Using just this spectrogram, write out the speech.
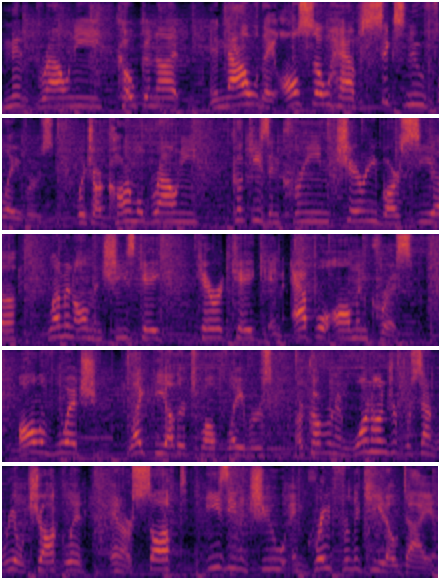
mint brownie, coconut, and now they also have six new flavors, which are caramel brownie, cookies and cream, cherry barcia, lemon almond cheesecake, carrot cake, and apple almond crisp. All of which, like the other 12 flavors, are covered in 100% real chocolate and are soft, easy to chew, and great for the keto diet.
